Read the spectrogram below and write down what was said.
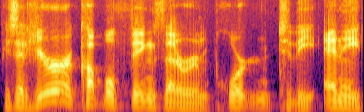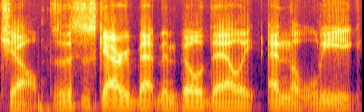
he said, here are a couple things that are important to the NHL. So this is Gary Bettman, Bill Daly, and the league.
